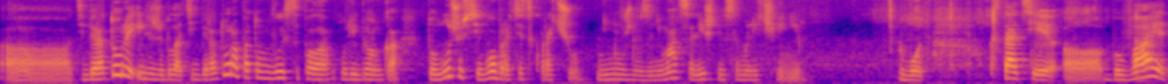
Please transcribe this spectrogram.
э, температурой или же была температура, а потом высыпала у ребенка, то лучше всего обратиться к врачу. Не нужно заниматься лишним самолечением. Вот. Кстати, э, бывает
